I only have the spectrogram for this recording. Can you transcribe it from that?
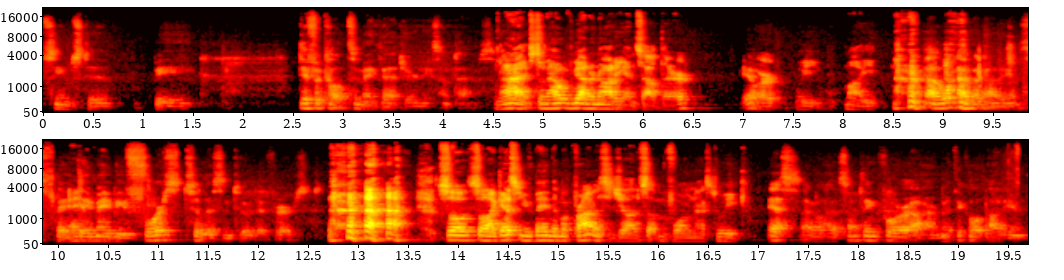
seems to be difficult to make that journey sometimes. All right, so now we've got an audience out there, Yep. or we might. Uh, we'll have an audience. They, they may be forced to listen to it at first. so, so I guess you've made them a promise that you'll have something for them next week. Yes, I will have something for our mythical audience.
